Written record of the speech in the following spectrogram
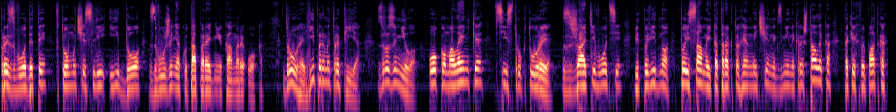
призводити в тому числі і до звуження кута передньої камери ока. Друге гіперметропія. Зрозуміло, око маленьке, всі структури зжаті в оці. Відповідно, той самий катарактогенний чинник зміни кришталика в таких випадках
